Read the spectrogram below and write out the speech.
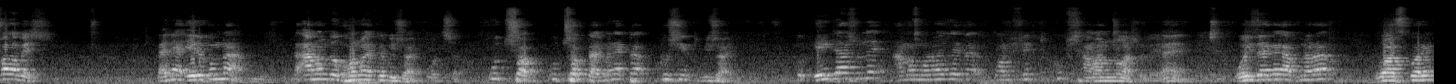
সমাবেশ। তাই না? এরকম না? আনন্দ ঘন একটা বিষয়। উৎসব। উৎসবটা মানে একটা খুশির বিষয়। তো এইটা আসলে আমার মনে হয় যে এটা কনফ্লিক্ট খুব সামান্য আসলে হ্যাঁ? ওই জায়গায় আপনারা ওয়াজ করেন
